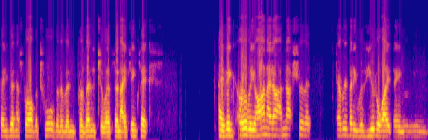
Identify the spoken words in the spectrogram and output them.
thank goodness for all the tools that have been presented to us. And I think that, I think early on, I don't, I'm not sure that everybody was utilizing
